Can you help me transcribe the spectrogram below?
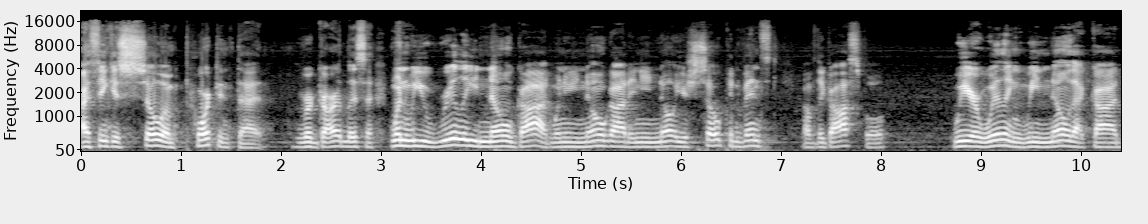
I think is so important that regardless when we really know God, when you know God and you know you're so convinced of the gospel, we are willing, we know that God,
